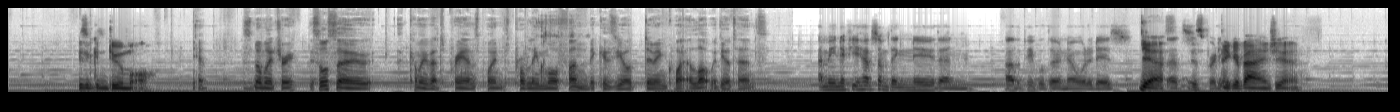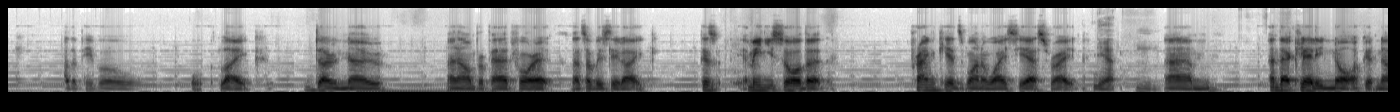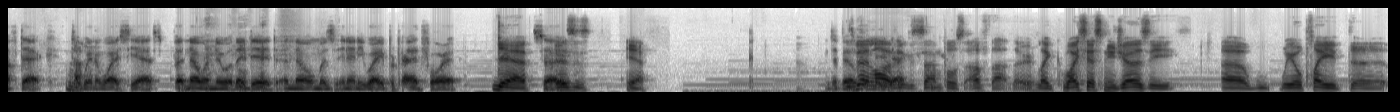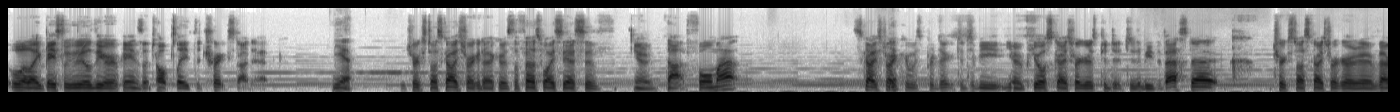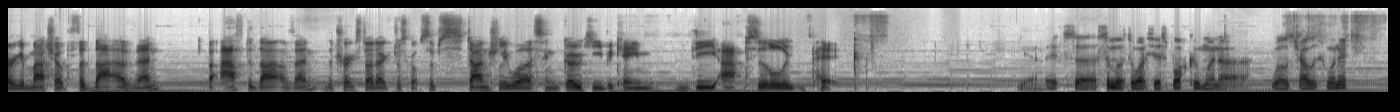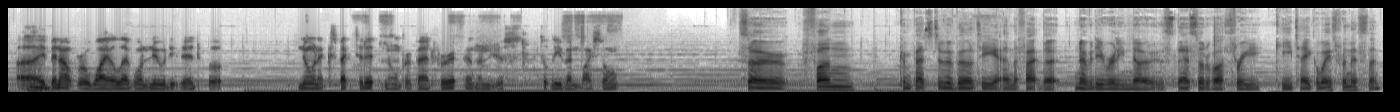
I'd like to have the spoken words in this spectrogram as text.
because it can do more. Yeah, It's normally true. It's also, coming back to Priyan's point, it's probably more fun because you're doing quite a lot with your turns. I mean, if you have something new, then other people don't know what it is. Yeah, That's it's pretty- big advantage. Yeah, Other people like don't know and aren't prepared for it. That's obviously like because I mean, you saw that Prank Kids won a YCS, right? Yeah. Um, and they're clearly not a good enough deck to No. win a YCS, but no one knew what they did, and no one was in any way prepared for it. yeah. So- it was- To There's build been a a lot new of deck. examples of that though. Like YCS New Jersey, uh, we all played the, or like basically all the Europeans that top played the Trickstar deck. Yeah. The Trickstar Sky Striker deck. It was the first YCS of you know that format. Sky Striker was predicted to be, you know, pure Sky Striker was predicted to be the best deck. Trickstar Sky Striker had a very good matchup for that event. But after that event, the Trickstar deck just got substantially worse, and Goki became the absolute pick. Yeah, it's uh, similar to YCS Bochum when uh, World Chalice won it. Uh, It'd been out for a while, everyone knew what it did, but no one expected it, no one prepared for it, and then it just took the event by storm. So, fun, competitive ability, and the fact that nobody really knows. They're sort of our three key takeaways from this then.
